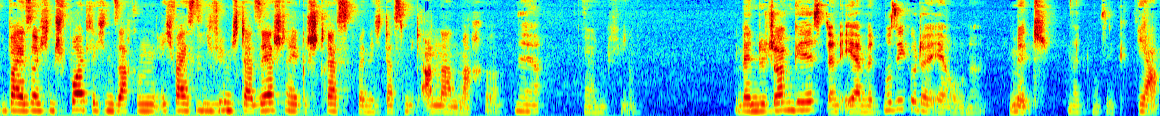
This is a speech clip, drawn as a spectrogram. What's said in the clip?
bei solchen sportlichen Sachen, ich weiß nicht, ich Mhm. fühle mich da sehr schnell gestresst, wenn ich das mit anderen mache. Ja. Irgendwie. Wenn du joggen gehst, dann eher mit Musik oder eher ohne? Mit. Mit Musik. Ja.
